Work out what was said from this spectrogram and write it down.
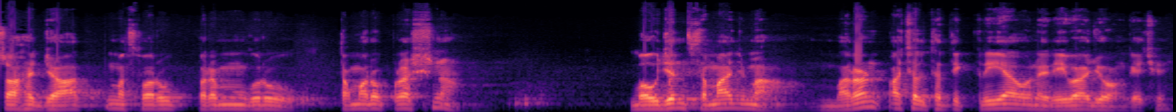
સહજાત્મ સ્વરૂપ પરમ ગુરુ, તમારો પ્રશ્ન. બહુજન સમાજમાં મરણ પાછળ થતી ક્રિયાઓ અને રિવાજો અંગે છે.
